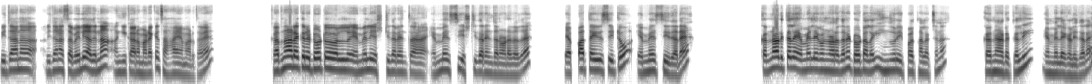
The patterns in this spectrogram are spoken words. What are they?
ವಿಧಾನ, ವಿಧಾನಸಭೆಯಲ್ಲಿ ಅದನ್ನ ಅಂಗೀಕಾರ ಮಾಡೋಕ್ಕೆ ಸಹಾಯ ಮಾಡ್ತಾರೆ. ಕರ್ನಾಟಕದ ಟೋಟಲ್ ಎಂ ಎಲ್ ಎ ಎಷ್ಟಿದ್ದಾರೆ ಅಂತ ಎಂ ಎಸ್ ಸಿ ಎಷ್ಟಿದ್ದಾರೆ ಅಂತ ನೋಡೋದಾದ್ರೆ, ಎಪ್ಪತ್ತೈದು ಸೀಟು ಎಂ ಎಸ್ ಸಿ ಇದ್ದಾರೆ. ಕರ್ನಾಟಕದಲ್ಲಿ ಎಂ ಎಲ್ ಎಗಳು ನೋಡಿದ್ರೆ ಟೋಟಲ್ ಆಗಿ ಇನ್ನೂರ ಇಪ್ಪತ್ನಾಲ್ಕು ಜನ ಕರ್ನಾಟಕದಲ್ಲಿ ಎಂ ಎಲ್ ಎಗಳಿದ್ದಾರೆ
